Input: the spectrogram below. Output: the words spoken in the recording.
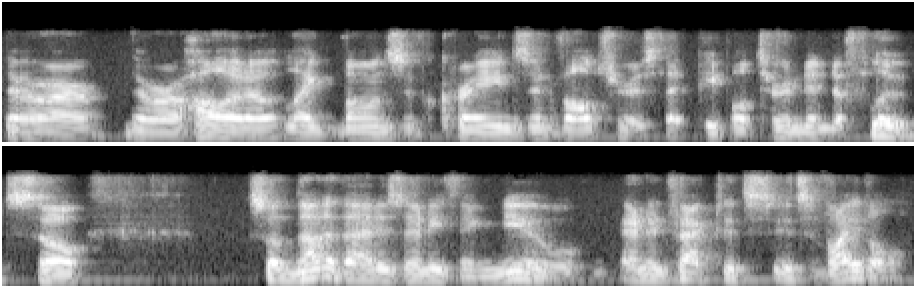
There are there are hollowed out leg bones of cranes and vultures that people turned into flutes. So so none of that is anything new, and in fact, it's it's vital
